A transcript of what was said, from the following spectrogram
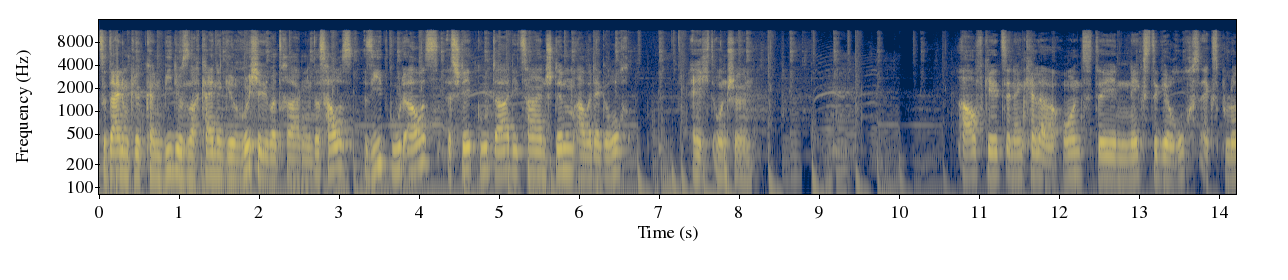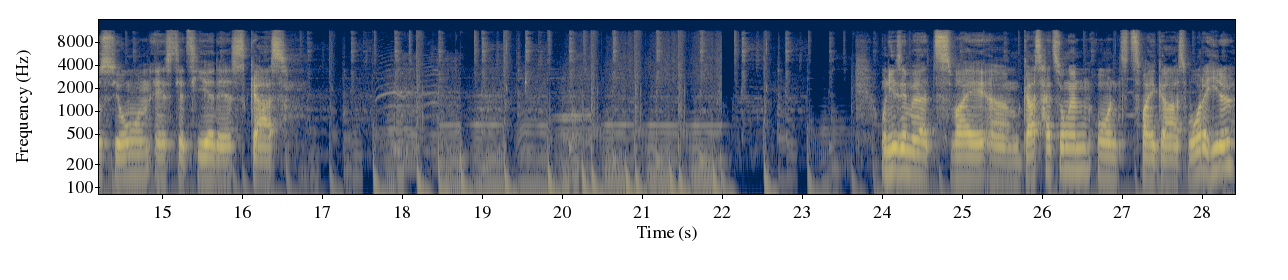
Zu deinem Glück können Videos noch keine Gerüche übertragen. Das Haus sieht gut aus, es steht gut da, die Zahlen stimmen, aber der Geruch echt unschön. Auf geht's in den Keller und die nächste Geruchsexplosion ist jetzt hier das Gas. Und hier sehen wir zwei ähm, Gasheizungen und zwei Gas-Water-Heater.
